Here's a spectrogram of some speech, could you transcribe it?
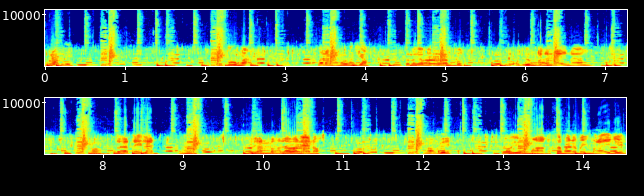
Grabe. Ito nga. Parang ano lang siya. So talaga masarap to. Ito yung kinakain ng Oh. sa Thailand. Mm. Yan, Mm. pangalawa na yan, no? Grabe. So yung mga kasama na may mga alien,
